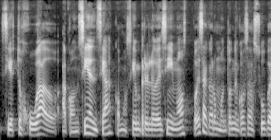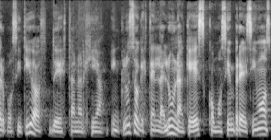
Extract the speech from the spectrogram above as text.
si esto es jugado a conciencia, como siempre lo decimos, puede sacar un montón de cosas súper positivas de esta energía, incluso que esté en la luna, que es, como siempre decimos,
